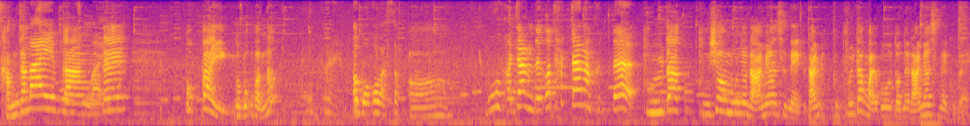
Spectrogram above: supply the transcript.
감자깡. 대 뽀빠이. 이거 먹어봤나? 어 먹어봤어. 아. 뭐 과자는 내가 탔잖아 그때. 불닭 부셔 먹는 라면 스낵. 라면 그 불닭 말고 너는 라면 스낵으로 해.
